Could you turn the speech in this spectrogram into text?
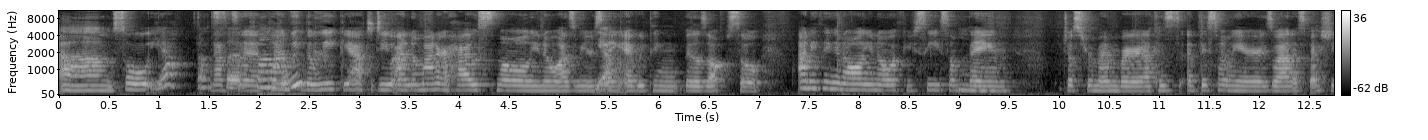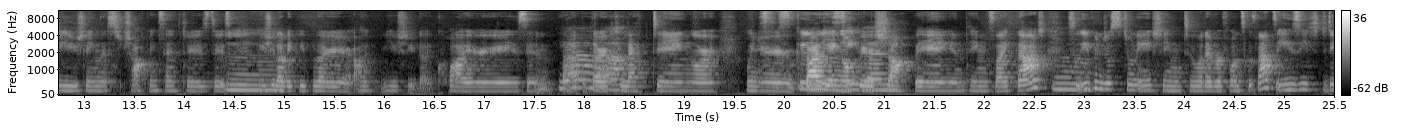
Um. So yeah, that's, That's the plan, plan of the week. for the week, yeah, to do. And no matter how small, you know, as we were saying, everything builds up. So anything at all, you know, if you see something, just remember, because at this time of year as well, especially usually in the shopping centres, there's usually a lot of mm. people are uh, usually like choirs and that they're collecting, or when you're bagging up your shopping and things like that. So mm. even just donating to whatever funds, because that's easy to do,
